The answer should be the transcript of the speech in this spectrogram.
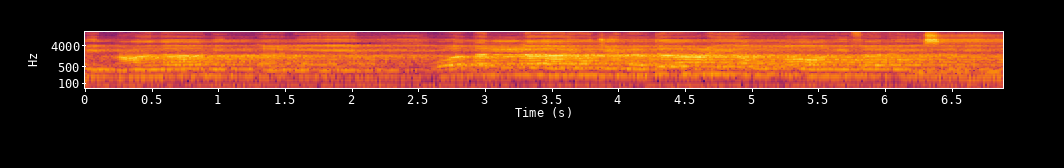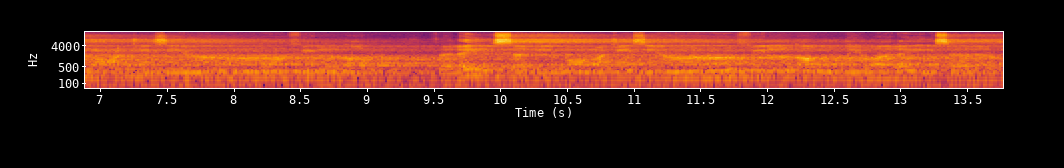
من عذاب أليم. ومن لا يجب داعي الله فليس بمعجز في الأرض فليس بمعجز في الأرض وليس له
